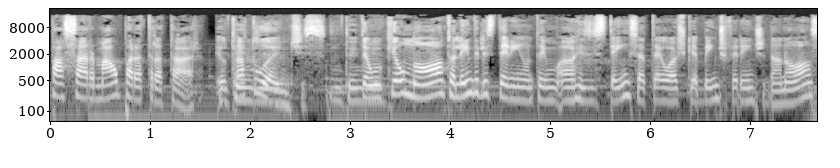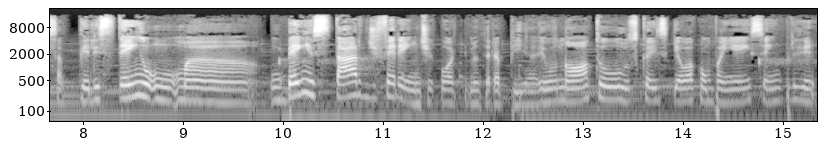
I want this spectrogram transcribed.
passar mal para tratar. Eu Entendi. trato antes. Entendi. Então, o que eu noto, além deles terem uma resistência, até eu acho que é bem diferente da nossa, eles têm uma, um bem-estar diferente com a quimioterapia. Eu noto os cães que eu acompanhei sempre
